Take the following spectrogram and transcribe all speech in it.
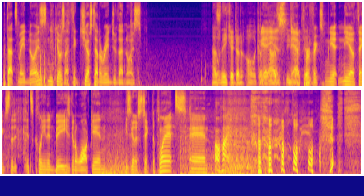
but that's made noise. NiKo's, I think, just out of range of that noise. Has Nico done it? Oh my god, yeah, he has. yeah, perfect. Neo, Neo thinks that it's clean and B. He's going to walk in. He's going to stick the plants, and oh hi.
